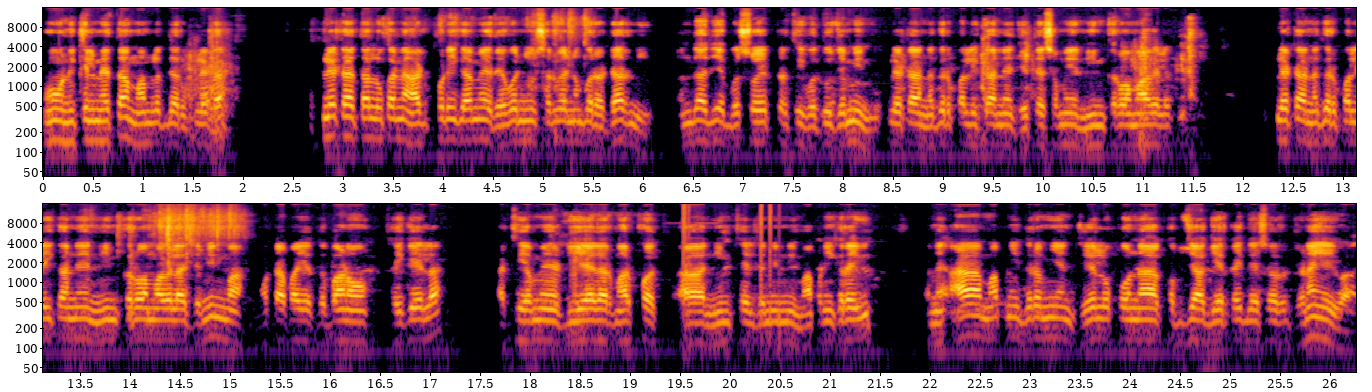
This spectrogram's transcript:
હું નિખિલ મહેતા, મામલતદાર ઉપલેટા. ઉપલેટા તાલુકાના હાડફોડી ગામે રેવન્યુ સર્વે નંબર અઢારની અંદાજે બસો હેક્ટરથી વધુ જમીન ઉપલેટા નગરપાલિકાને જે તે સમયે નીમ કરવામાં આવેલ હતી. ઉપલેટા નગરપાલિકાને નીમ કરવામાં આવેલા જમીનમાં મોટા પાયે દબાણો થઈ ગયેલા. આથી અમે ડીઆઈઆર મારફત આ નીમ થયેલ જમીનની માપણી કરાવી અને આ માપણી દરમિયાન જે લોકોના કબજા ગેરકાયદેસર જણાઈ આવ્યા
